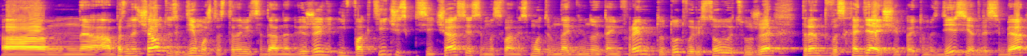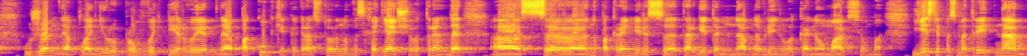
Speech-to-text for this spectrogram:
э, обозначал, то есть где может остановиться данное движение. И фактически сейчас, если мы с вами смотрим на дневной таймфрейм, то тут вырисовывается уже тренд восходящий. Поэтому здесь я для себя уже э, планирую пробовать первые покупки как раз в сторону восходящего тренда э, с, ну, по крайней мере, с таргетами на обновление локального максимума. Если посмотреть на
